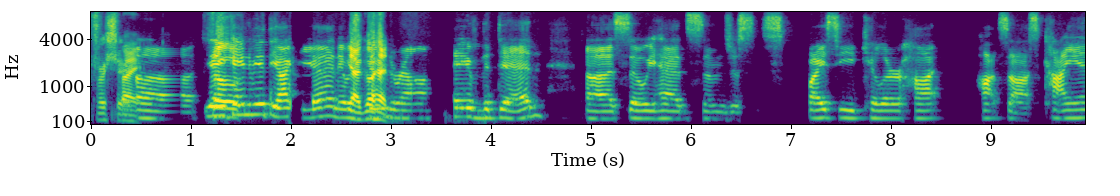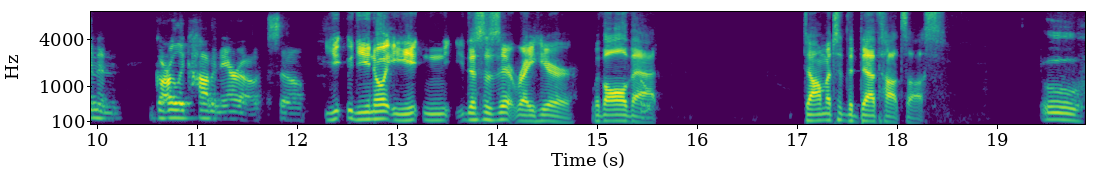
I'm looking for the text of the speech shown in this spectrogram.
for sure. Uh, yeah, so, he came to me with the idea, and it was yeah, go ahead. around Day of the Dead. Uh, so we had some just spicy, killer, hot hot sauce, cayenne and garlic habanero. So you you know what you, this is it right here with all that. Dama to the death hot sauce. Ooh,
